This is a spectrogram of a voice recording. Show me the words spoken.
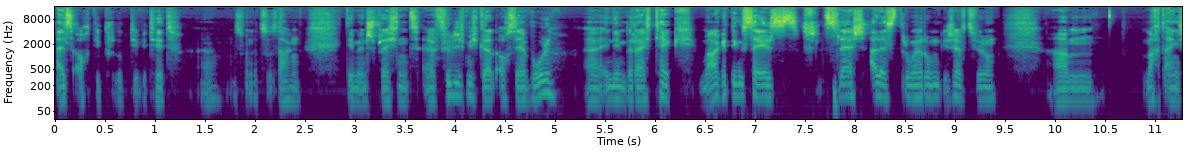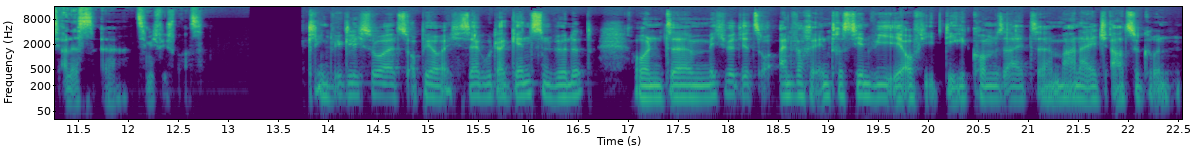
als auch die Produktivität, äh, muss man dazu sagen. Dementsprechend äh, fühle ich mich gerade auch sehr wohl äh, in dem Bereich Tech, Marketing, Sales, slash alles drumherum, Geschäftsführung. Ähm, macht eigentlich alles äh, ziemlich viel Spaß. Klingt wirklich so, als ob ihr euch sehr gut ergänzen würdet. Und äh, mich würde jetzt einfach interessieren, wie ihr auf die Idee gekommen seid, äh, Mana HR zu gründen.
